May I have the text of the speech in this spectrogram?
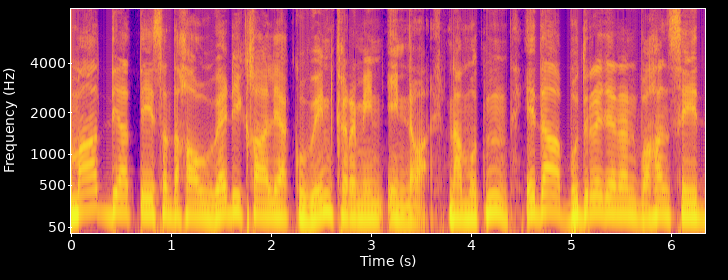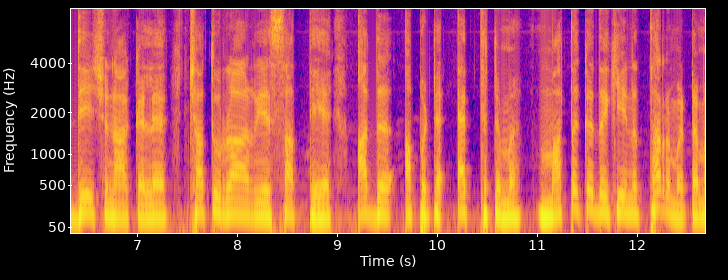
මාධ්‍යත්තේ සඳහාව වැඩි කාලයක් වෙන් කරමින් ඉන්නවා. නමුත්න් එදා බුදුරජාණන් වහන්සේ දේශනා කළ චතුරාර්ය සත්‍යය අද අපට ඇත්තටම මතකද කියන තරමටම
